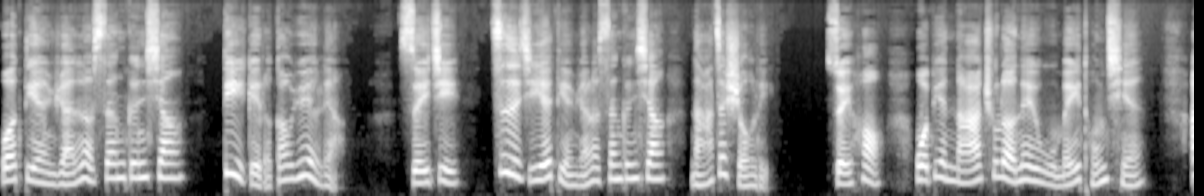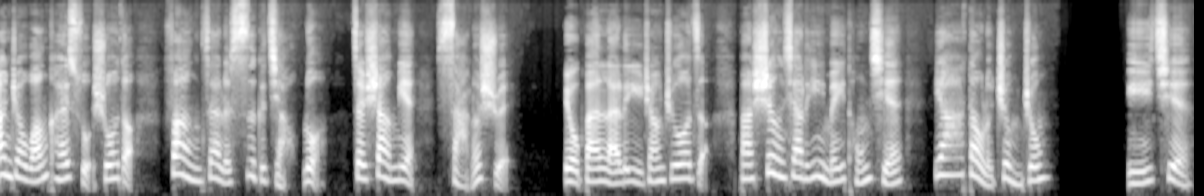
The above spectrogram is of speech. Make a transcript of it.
我点燃了三根香，递给了高月亮，随即自己也点燃了三根香，拿在手里。随后，我便拿出了那五枚铜钱，按照王凯所说的，放在了四个角落，在上面洒了水，又搬来了一张桌子，把剩下的一枚铜钱压到了正中，一切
